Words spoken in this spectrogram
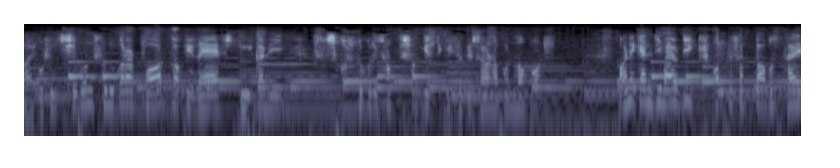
নয়। ওষুধ সেবন শুরু করার পর ত্বকে র্যাশ, চুলকানি, শ্বাসকষ্ট হলে সঙ্গে সঙ্গে চিকিৎসকের শরণাপন্ন হন। অনেক অ্যান্টিবায়োটিক অন্তঃসত্ত্বা অবস্থায়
